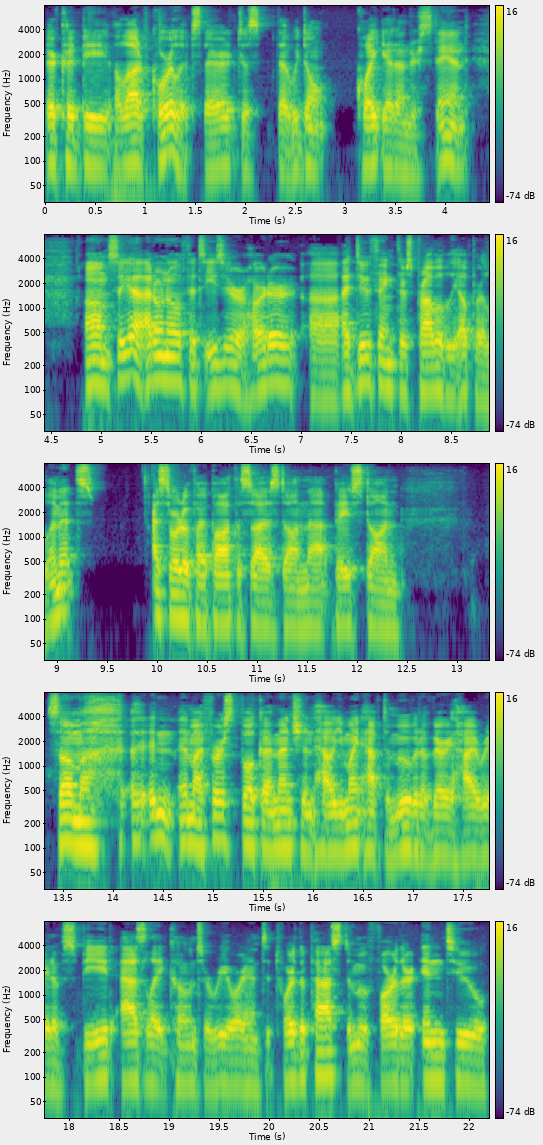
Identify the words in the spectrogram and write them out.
There could be a lot of correlates there just that we don't quite yet understand. Um, so yeah, I don't know if it's easier or harder. Uh, I do think there's probably upper limits. I sort of hypothesized on that based on some in, in my first book, I mentioned how you might have to move at a very high rate of speed as light cones are reoriented toward the past to move farther into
